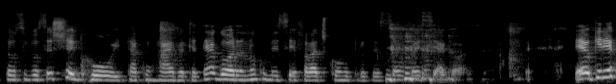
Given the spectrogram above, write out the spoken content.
Então, se você chegou e está com raiva, que até agora eu não comecei a falar de proteção, vai ser agora. É, eu queria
